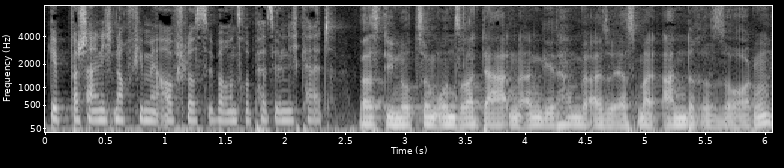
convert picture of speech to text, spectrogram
gibt wahrscheinlich noch viel mehr Aufschluss über unsere Persönlichkeit. Was die Nutzung unserer Daten angeht, haben wir also erstmal andere Sorgen.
